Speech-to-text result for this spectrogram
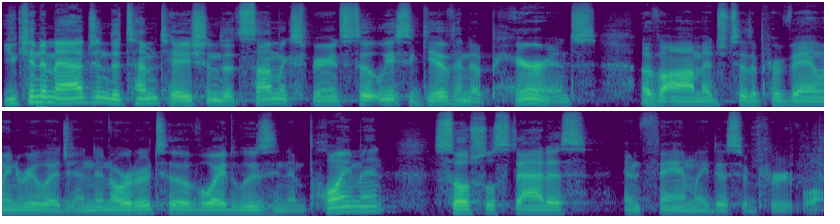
You can imagine the temptation that some experienced to at least give an appearance of homage to the prevailing religion in order to avoid losing employment, social status, and family disapproval.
